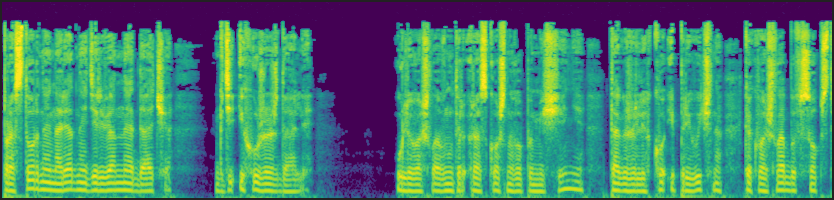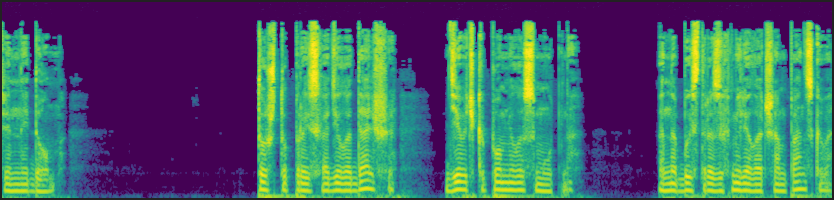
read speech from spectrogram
просторная нарядная деревянная дача, где их уже ждали. Уля вошла внутрь роскошного помещения так же легко и привычно, как вошла бы в собственный дом. То, что происходило дальше, девочка помнила смутно. Она быстро захмелела от шампанского,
